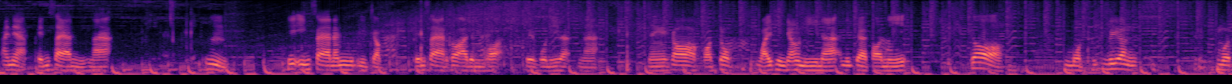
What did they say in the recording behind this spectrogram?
ไอเนี่ยเพนแซนนะฮะอืม ที่อิงแซนนั้นหงุดหงิดกับเพนแซนก็อาจจะเป็นเพราะเป็นคนนี้แหละนะยังไงก็ขอจบไว้เพียงเท่านี้นะนี่แต่ตอนนี้ ก็หมดทุกเรื่อง หมด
